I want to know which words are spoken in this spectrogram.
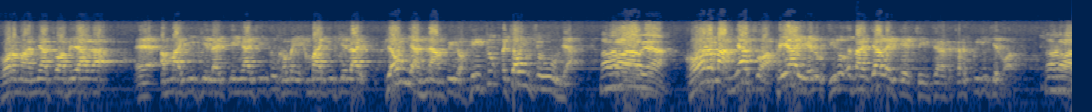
ကောရမမြတ်စွာဘုရားကအဲအမကြီးဖြစ်လိုက်ပညာရှိသူခမိန်အမကြီးဖြစ်လိုက်ပြောင်းပြန်လှန်ပြီးတော့ဟေတုအကြောင်းအကျိုးဗျာမှန်ပါဗျာဂေါရမမြတ်စွာဘုရားရဲ့လို့ဒီလိုအတန်ကြားလိုက်တဲ့အချိန်ကျတော့တခါတပီးဖြစ်သွားတာမှန်ပါ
